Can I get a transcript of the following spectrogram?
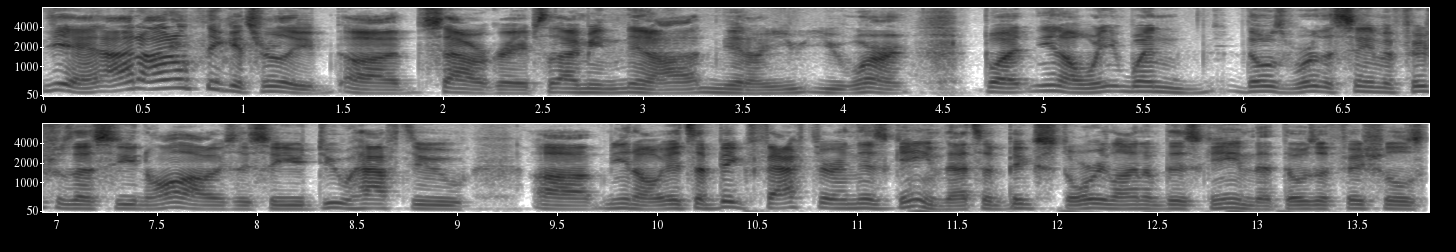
Yeah, I, I don't think it's really uh, sour grapes. I mean, you know, you know, you, you weren't, but you know, when, when those were the same officials as Seton Hall, obviously, so you do have to, uh, you know, it's a big factor in this game. That's a big storyline of this game that those officials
